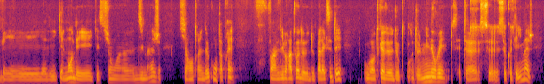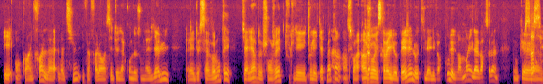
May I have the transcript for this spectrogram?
Mais il y a également des questions d'image qui rentrent en ligne de compte. Après, libre à toi de ne pas l'accepter ou en tout cas de, de, de minorer cette, ce, ce, côté image. Et encore une fois, là-dessus, il va falloir aussi tenir compte de son avis à lui et de sa volonté, qui a l'air de changer toutes les, tous les quatre matins. Un, soir, un jour, il se réveille au PSG, l'autre, il est à Liverpool, et le lendemain, il est à Barcelone. Donc, euh, ça, c'est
